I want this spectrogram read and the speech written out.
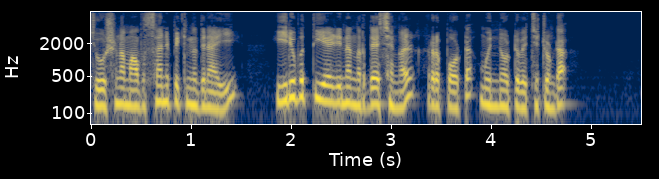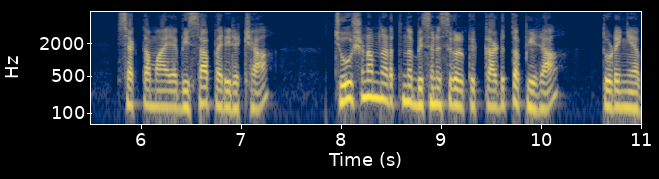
ചൂഷണം അവസാനിപ്പിക്കുന്നതിനായി ഇരുപത്തിയേഴിന് നിർദ്ദേശങ്ങൾ റിപ്പോർട്ട് മുന്നോട്ട് വച്ചിട്ടുണ്ട്. ശക്തമായ വിസ പരിരക്ഷ ചൂഷണം നടത്തുന്ന ബിസിനസ്സുകൾക്ക് കടുത്ത പിഴ തുടങ്ങിയവ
